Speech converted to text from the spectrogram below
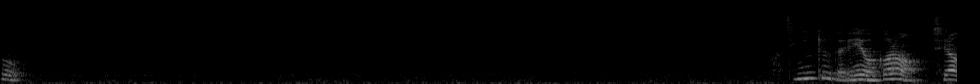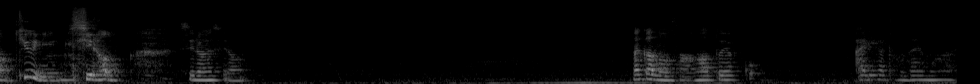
そう8人兄弟？え分からん。知らん。9人？知らん。知らん知らん。中野さんハートやっこ。ありがとうございます。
